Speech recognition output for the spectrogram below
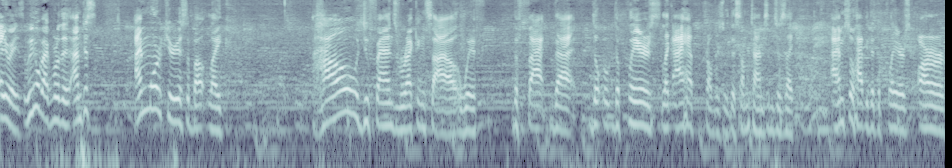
Anyways, we go back for the. I'm just I'm more curious about like how do fans reconcile with the fact that the the players like I have troubles with this sometimes. I'm just like I'm so happy that the players are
